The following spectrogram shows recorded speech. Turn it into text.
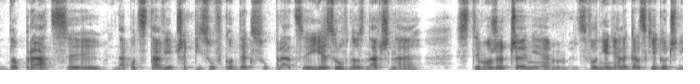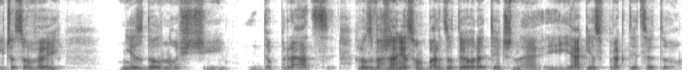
do pracy na podstawie przepisów kodeksu pracy jest równoznaczne z tym orzeczeniem zwolnienia lekarskiego, czyli czasowej niezdolności do pracy. Rozważania są bardzo teoretyczne. Jak jest w praktyce, to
